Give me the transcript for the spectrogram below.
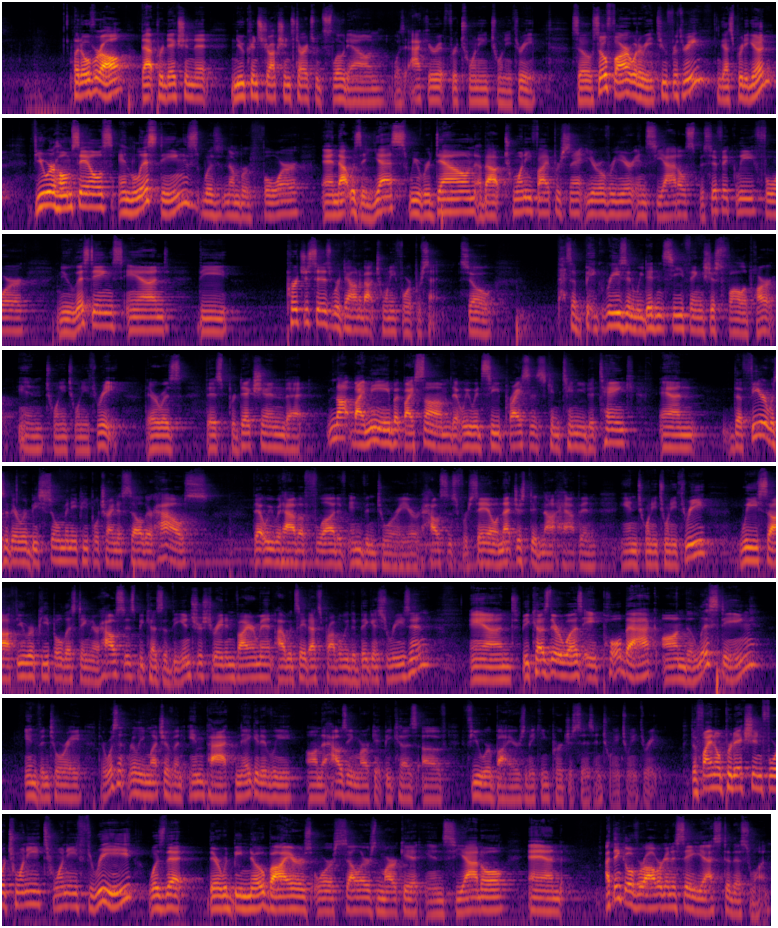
But overall, that prediction that new construction starts would slow down was accurate for 2023. So, so far, what are we? Two for three? That's pretty good. Fewer home sales and listings was number four, and that was a yes. We were down about 25% year over year in Seattle specifically for new listings, and the purchases were down about 24%. So that's a big reason we didn't see things just fall apart in 2023. There was this prediction that, not by me, but by some, that we would see prices continue to tank and the fear was that there would be so many people trying to sell their house that we would have a flood of inventory or houses for sale. And that just did not happen in 2023. We saw fewer people listing their houses because of the interest rate environment. I would say that's probably the biggest reason. And because there was a pullback on the listing inventory, there wasn't really much of an impact negatively on the housing market because of fewer buyers making purchases in 2023. The final prediction for 2023 was that there would be no buyers or sellers market in Seattle. And I think overall we're going to say yes to this one.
